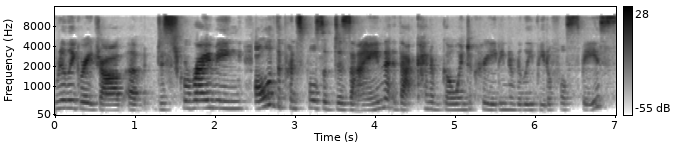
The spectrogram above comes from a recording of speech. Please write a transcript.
really great job of describing all of the principles of design that kind of go into creating a really beautiful space.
